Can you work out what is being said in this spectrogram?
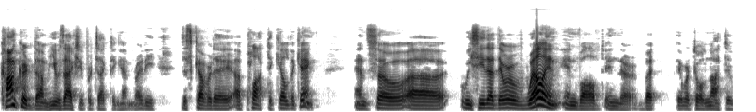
conquered them. He was actually protecting him, right? He discovered a, a plot to kill the king, and so uh, we see that they were well in, involved in there, but they were told not to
